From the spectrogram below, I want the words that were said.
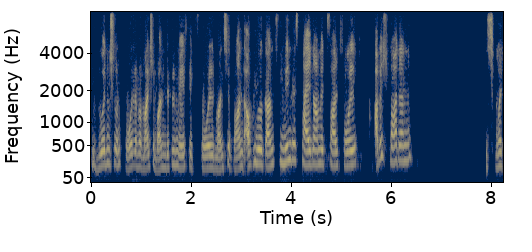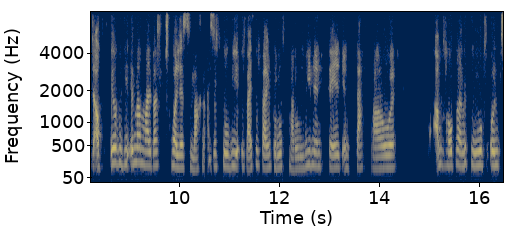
die wurden schon voll, aber manche waren mittelmäßig voll, manche waren auch nur ganz Mindestteilnahmezahl voll. Aber ich war dann, ich wollte auch irgendwie immer mal was Tolles machen. Also so wie, ich weiß nicht, bei einem Groß-Karolinenfeld in Dachau, am Hauptbahnhof und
